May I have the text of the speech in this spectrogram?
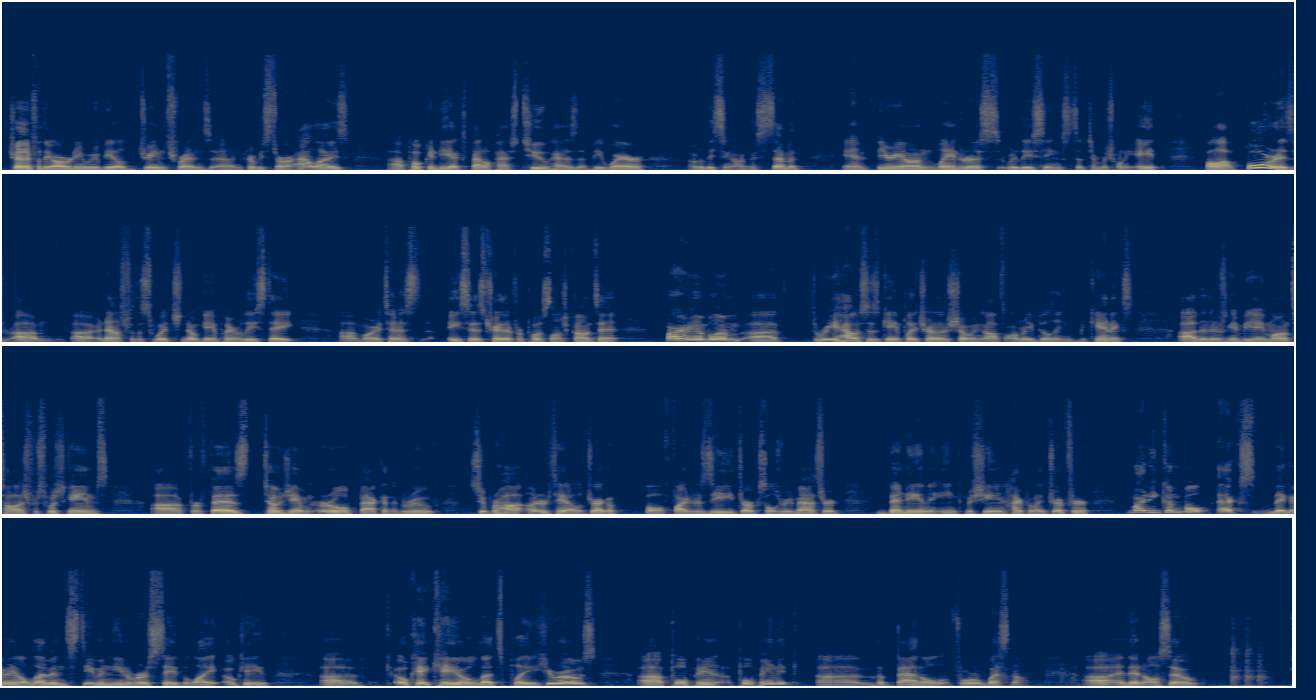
Trailer for the already revealed Dreams Friends and Kirby Star Allies. Uh, Pokken DX Battle Pass 2 has Bewear uh, releasing August 7th. And Therian Landorus releasing September 28th. Fallout 4 is um, uh, announced for the Switch. No gameplay release date. Uh, Mario Tennis Aces trailer for post launch content. Fire Emblem Three Houses gameplay trailer showing off army building mechanics. Uh, then there's going to be a montage for Switch games. Uh, for Fez, Toe Jam and Earl, Back in the Groove, Super Hot, Undertale, Dragon Ball Fighter Z, Dark Souls Remastered, Bendy and the Ink Machine, Hyperlight Drifter, Mighty Gunvolt X, Mega Man 11, Steven Universe Save the Light, OK, uh, OKKO Let's Play Heroes, uh, Pull, Pan- Pull Panic, uh, The Battle for Wesnoth. Uh, and then also,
